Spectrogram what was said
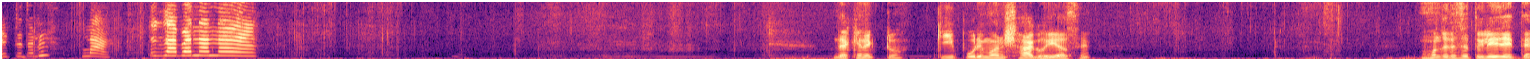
একটু দিলি দেখেন একটু কি পরিমাণ শাক হয়ে আছে। মন যেতেছে তুলেই যাইতে।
